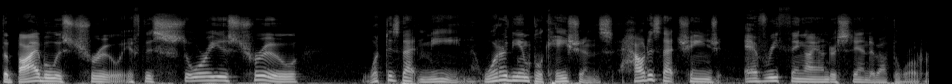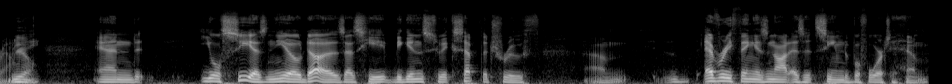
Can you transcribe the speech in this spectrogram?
the Bible is true, if this story is true, what does that mean? What are the implications? How does that change everything I understand about the world around Yeah. me? And you'll see as Neo does, as he begins to accept the truth, um, everything is not as it seemed before to him.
